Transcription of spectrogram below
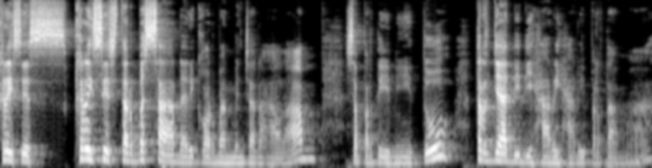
krisis krisis terbesar dari korban bencana alam seperti ini itu terjadi di hari-hari pertama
